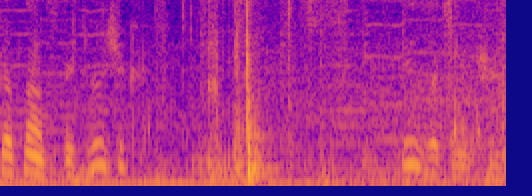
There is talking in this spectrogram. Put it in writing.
15 ключик і закручуємо.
